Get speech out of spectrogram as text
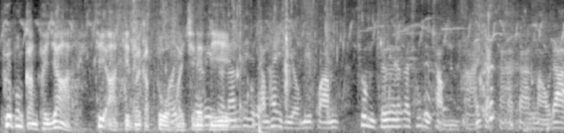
เพื่อป้องกันพยาธิที่อาจติดมากับตัวหอยชนิดนี้ เท่านั้นที่จะทำให้เหี่ยวมีความชุ่มชื้นแล้วก็ชุ่มฉ่ำหายจากอาการเมาได้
